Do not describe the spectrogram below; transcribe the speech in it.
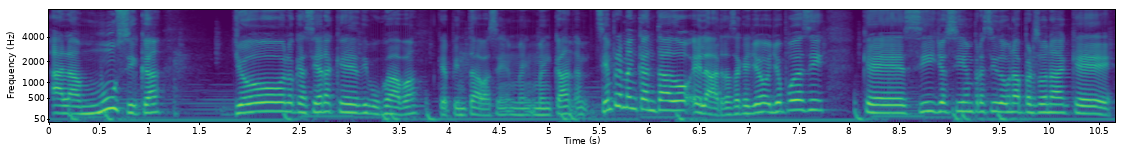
a la música, yo lo que hacía era que dibujaba, que pintaba. Me, encanta, siempre me ha encantado el arte. O sea que yo, yo puedo decir que sí, yo siempre he sido una persona que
